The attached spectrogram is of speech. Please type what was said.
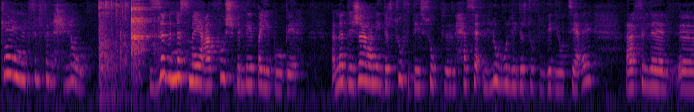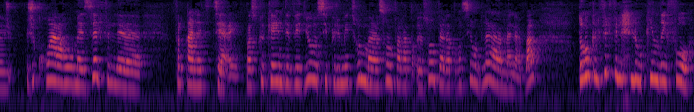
كاين الفلفل الحلو بزاف الناس ما يعرفوش باللي يطيبوا به. أنا déjà راني درتو في des soupes الحساء الأول اللي درتو في الفيديو تاعي. راه في je crois راهو مازال في في القناة تاعي. parce que كاين des vidéos سيبريميتهم sans faire sans faire attention بلا ما نعبا donc الفلفل الحلو كي نضيفوه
